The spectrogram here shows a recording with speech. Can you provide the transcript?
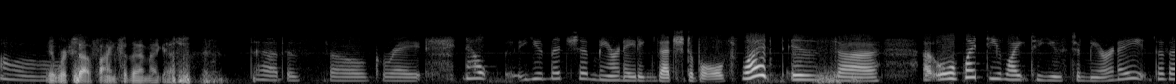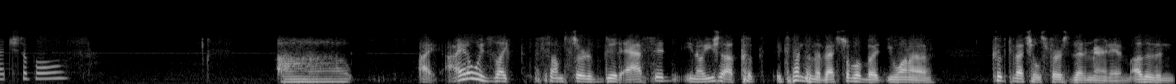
oh, it works out fine for them, I guess. That is so great. Now, you mentioned marinating vegetables. What is uh, uh well, what do you like to use to marinate the vegetables? Uh, I I always like some sort of good acid. You know, usually I'll cook. It depends on the vegetable, but you want to cook the vegetables first, then marinate them. Other than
